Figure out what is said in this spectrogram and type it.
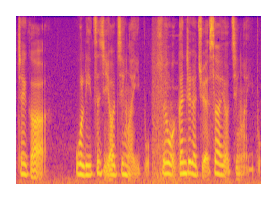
这个我离自己又近了一步，所以我跟这个角色又近了一步，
